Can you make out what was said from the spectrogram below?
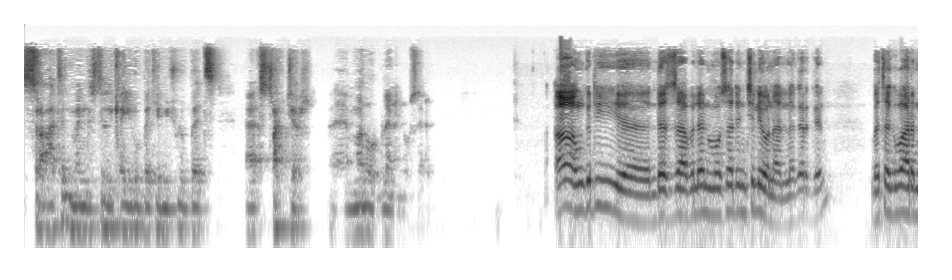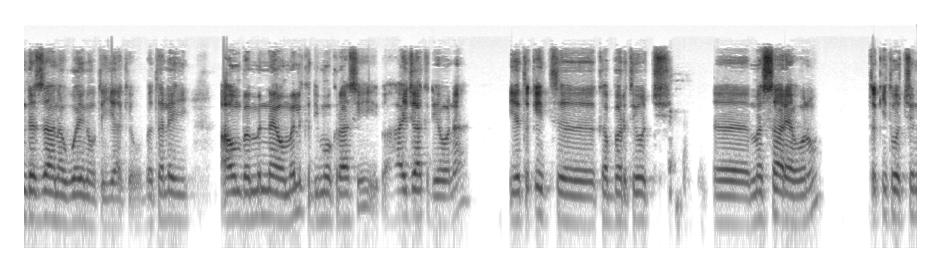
ስርዓትን መንግስትን ሊቀይሩበት የሚችሉበት structure መኖር ብለን እንውሰደው እንግዲህ እንደዛ ብለን መውሰድ እንችል ይሆናል። ነገር ግን በተግባር እንደዛ ነው ወይ ነው ጥያቄው። በተለይ አሁን በምናየው መልክ ዲሞክራሲ hijacked የሆነ የጥቂት ከበርቴዎች መሳሪያ ሆኖ ጥቂቶችን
